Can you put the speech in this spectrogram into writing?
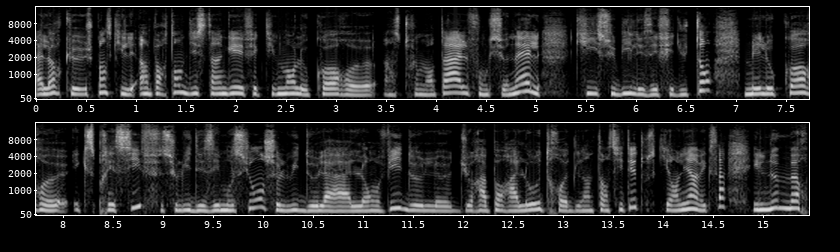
alors que je pense qu'il est important de distinguer effectivement le corps euh, instrumental, fonctionnel, qui subit les effets du temps, mais le corps euh, expressif, celui des émotions, celui de la l'envie de du rapport à l'autre, de l'intensité, tout ce qui est en lien avec ça, il ne meurt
